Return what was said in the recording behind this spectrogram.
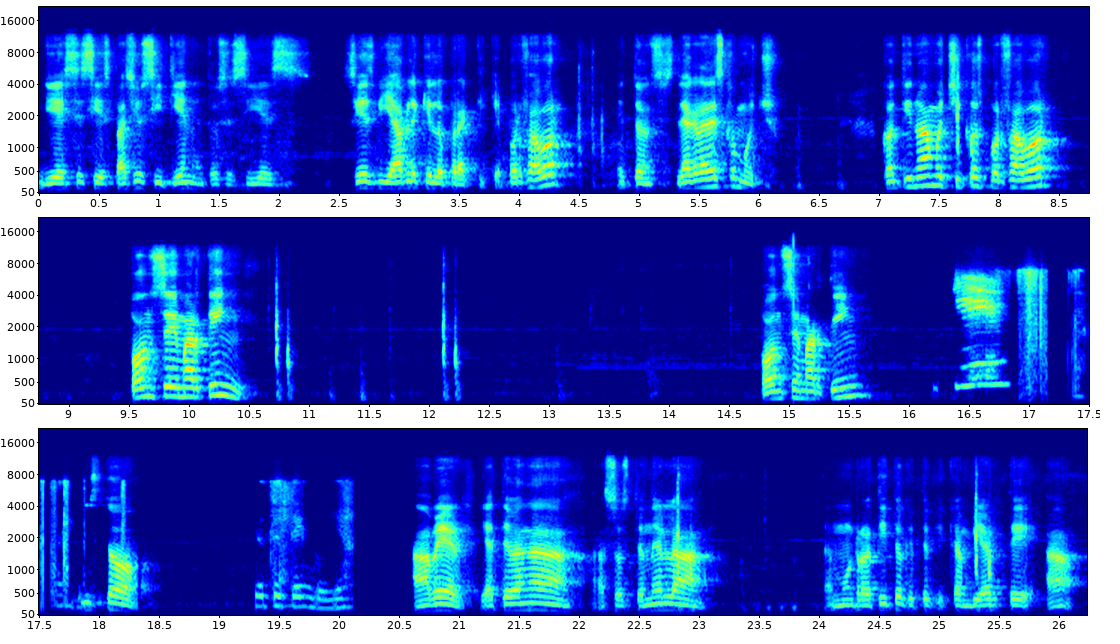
Y ese sí espacio sí tiene, entonces sí es, sí es viable que lo practique. Por favor, entonces, le agradezco mucho. Continuamos, chicos, por favor. Ponce Martín. Ponce Martín. Listo. Yo te tengo ya. A ver, ya te van a, a sostener la... Dame un ratito que tengo que cambiarte a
